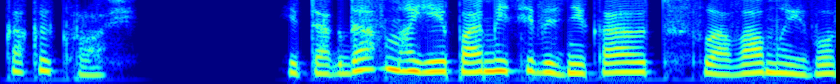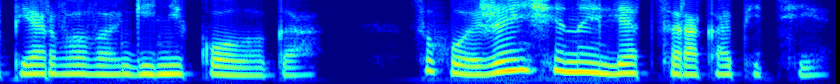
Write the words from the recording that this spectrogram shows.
как и кровь. И тогда в моей памяти возникают слова моего первого гинеколога сухой женщины лет 45.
